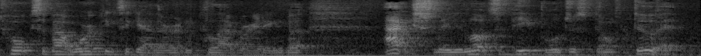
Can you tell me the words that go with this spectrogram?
talks about working together and collaborating, but actually, lots of people just don't do it.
